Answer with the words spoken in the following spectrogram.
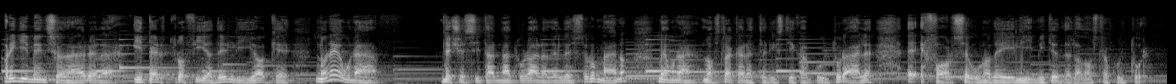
ridimensionare la ipertrofia dell'io che non è una necessità naturale dell'essere umano, ma è una nostra caratteristica culturale e forse uno dei limiti della nostra cultura.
